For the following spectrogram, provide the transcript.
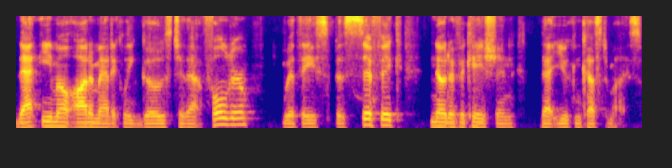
that email automatically goes to that folder with a specific notification that you can customize.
